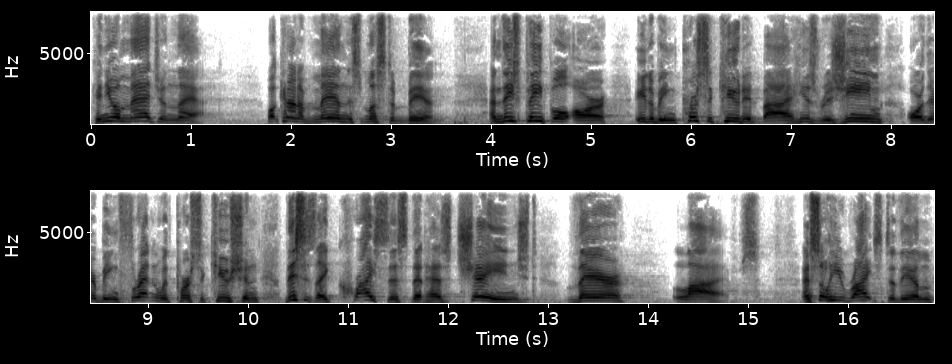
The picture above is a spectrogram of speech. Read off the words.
Can you imagine that? What kind of man this must have been? And these people are either being persecuted by his regime or they're being threatened with persecution. This is a crisis that has changed their lives. And so he writes to them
